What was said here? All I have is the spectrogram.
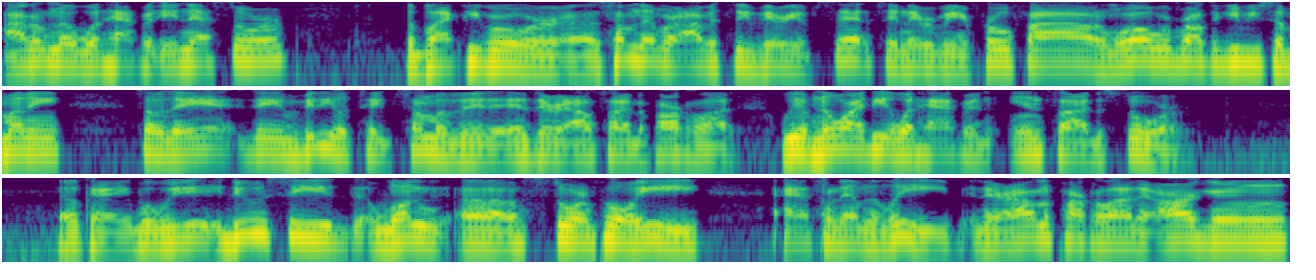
I don't know what happened in that store. The black people were, uh, some of them were obviously very upset, saying they were being profiled, and well, we're about to give you some money. So they they videotaped some of it as they were outside in the parking lot. We have no idea what happened inside the store. Okay, but we do see one uh, store employee asking them to leave. And they're out in the parking lot, they're arguing.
